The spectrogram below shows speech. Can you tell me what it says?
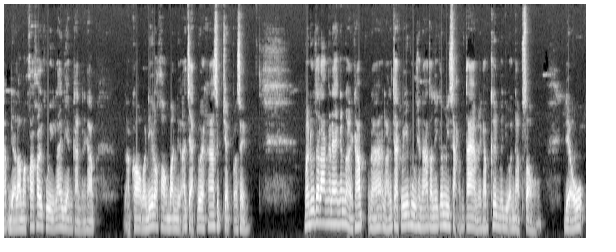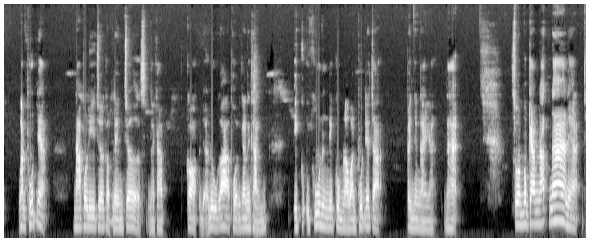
ครับ เดี๋ยวเรามาค่อยๆคุยไล่เรียงกันนะครับ แล้วก็วันนี้เราครองบอลเหนืออาแจกด้วย 57%มาดูตารางคะแนนกันหน่อยครับนะหลังจากลิเวอร์พูลชนะตอนนี้ก็มี 3 แต้มนะครับ ขึ้นมาอยู่อันดับ 2 เดี๋ยววันพุธเนี่ย นาโปลีเจอกับเรนเจอร์สนะครับ ก็เดี๋ยวดูว่าผลการแข่งขันอีกอีกคู่หนึ่งในกลุ่มเราวันพุธเนี่ยจะเป็นยังไงนะฮะ ส่วนโปรแกรมนัดหน้าเนี่ย จ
